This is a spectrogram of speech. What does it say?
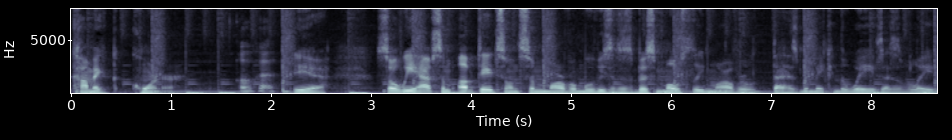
comic corner. Okay. Yeah. So we have some updates on some Marvel movies, and it's mostly Marvel that has been making the waves as of late.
